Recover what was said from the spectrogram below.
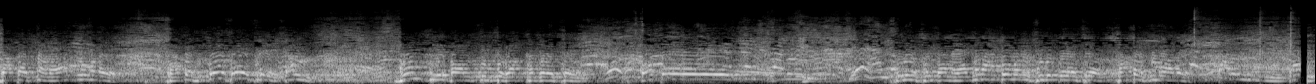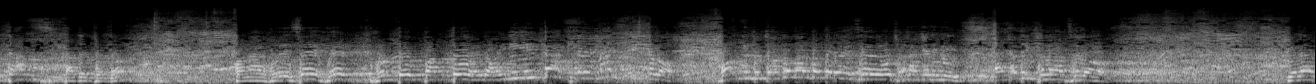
সাতাশ নম্বর এক নম্বরে। সাতাশ ক্রস হয়েছে কারণ বল কিন্তু রক্ষা করেছেন ওকে ছিল সেখানে এখন আক্রমণে শুরু করেছে সাতাশ নম্বরে চান্স তাদের জন্য কর্নার হয়েছে হেড ধরতে প্রাপ্ত হেড হয়নি ব্যাক খেলে নাইস কিক খেল বল কিন্তু যতবার মতো রয়েছে ওশান একাডেমি একাধিক খেলোয়াড় ছিল ক্লিয়ার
